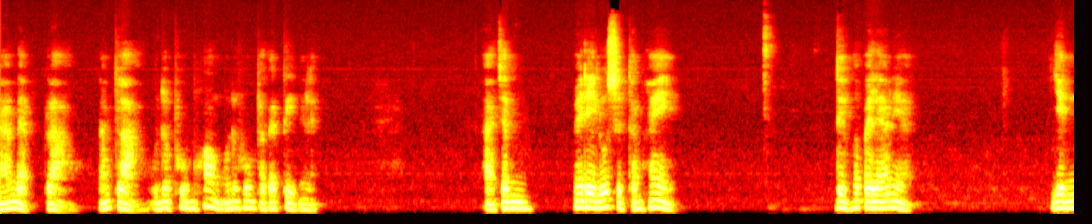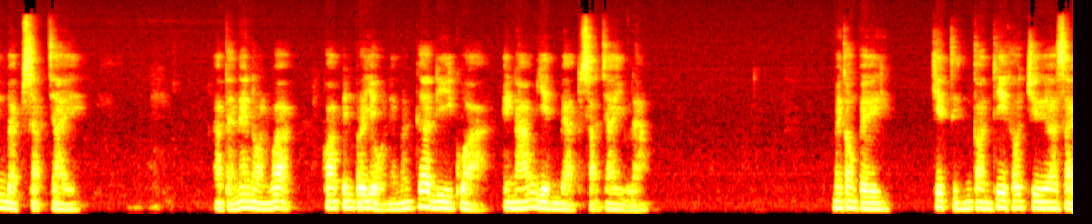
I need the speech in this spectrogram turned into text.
น้ำแบบเปล่า น้ำเปล่า อุณหภูมิห้องอุณหภูมิปกตินี่แหละ อาจจะไม่ได้รู้สึกทำให้ ดื่มเข้าไปแล้วเนี่ย เย็นแบบสะใจแต่แน่นอนว่าความเป็นประโยชน์เนี่ยมันก็ดีกว่า ไอ้น้ำเย็นแบบสะใจอยู่แล้ว ไม่ต้องไปคิดถึงตอนที่เขาเจือใส่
